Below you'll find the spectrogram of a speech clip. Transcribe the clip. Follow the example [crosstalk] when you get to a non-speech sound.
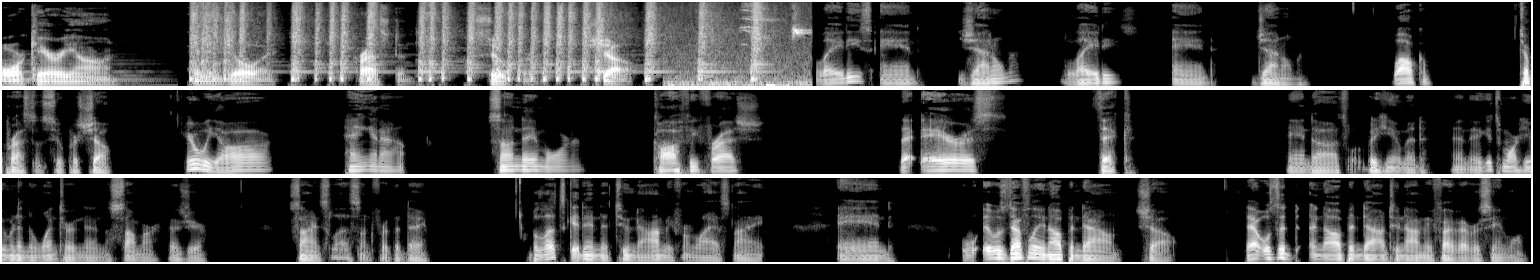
or carry on and enjoy Preston's Super Show. Ladies and gentlemen, ladies and gentlemen, welcome to Preston's Super Show. Here we are, hanging out, Sunday morning, coffee fresh, the air is thick, and uh, it's a little bit humid. And it gets more humid in the winter than in the summer. There's your science lesson for the day. But let's get into Toonami from last night. And it was definitely an up and down show. That was a, an up and down Toonami if I've ever seen one.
